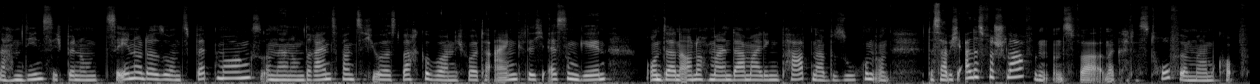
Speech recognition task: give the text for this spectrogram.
nach dem Dienst, ich bin um 10 oder so ins Bett morgens und dann um 23 Uhr ist wach geworden. Ich wollte eigentlich essen gehen und dann auch noch meinen damaligen Partner besuchen und das habe ich alles verschlafen und es war eine Katastrophe in meinem Kopf.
